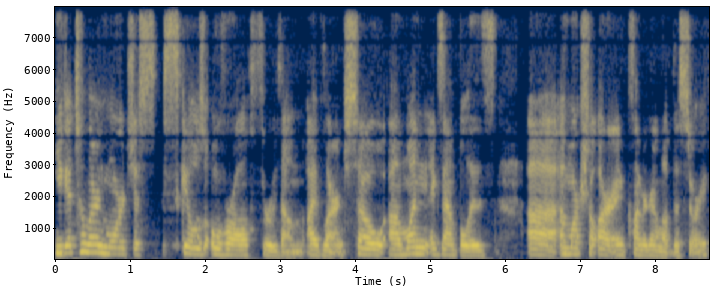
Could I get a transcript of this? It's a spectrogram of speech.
you get to learn more just skills overall through them, I've learned. So um, one example is uh, a martial art, and Clem, you're going to love this story.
